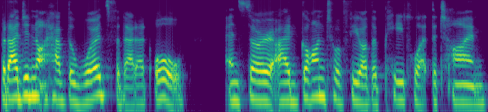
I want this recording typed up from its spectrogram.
but I did not have the words for that at all. And so I'd gone to a few other people at the time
